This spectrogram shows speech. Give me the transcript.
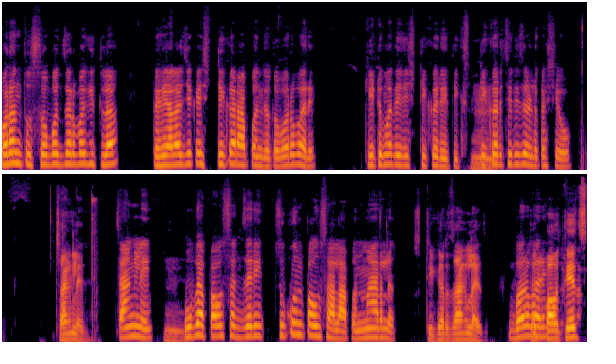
परंतु सोबत जर बघितलं तर याला जे काही स्टिकर आपण देतो बरोबर आहे? किटमध्ये जे स्टिकर येते. स्टिकरचे रिझल्ट कसे हो? चांगले. चांगले. उभ्या पावसात जरी चुकून पाऊस आला आपण मारलं. स्टिकर चांगला आहे. बरोबर तेच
